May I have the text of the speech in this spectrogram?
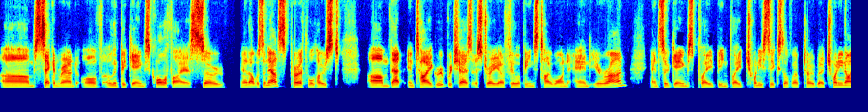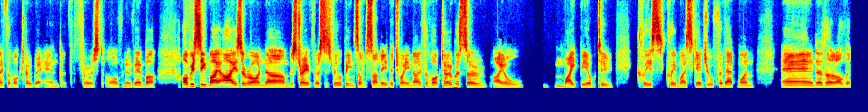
um, second round of Olympic Games qualifiers. So, yeah, that was announced. Perth will host um, that entire group, which has Australia, Philippines, Taiwan, and Iran. And so games played being played 26th of October, 29th of October, and the 1st of November. Obviously, my eyes are on um, Australia versus Philippines on Sunday, the 29th of October. So I'll might be able to clear clear my schedule for that one. And I thought I'll let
